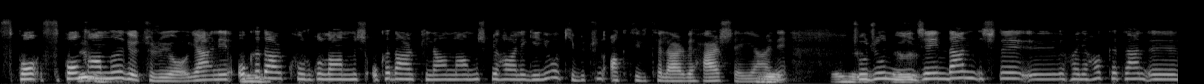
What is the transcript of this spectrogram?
spo- spontanlığı götürüyor. Yani o Evet, kadar kurgulanmış, o kadar planlanmış bir hale geliyor ki bütün aktiviteler ve her şey yani. evet, Çocuğun evet. yiyeceğinden işte e, hani hakikaten e,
